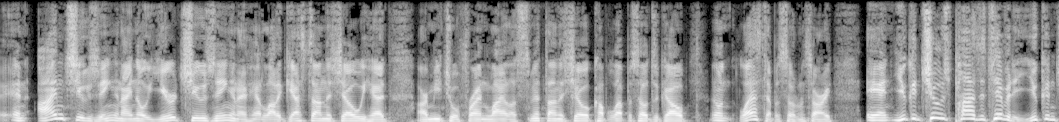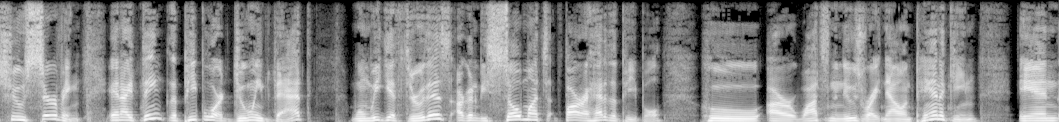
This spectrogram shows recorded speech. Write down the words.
And I'm choosing, and I know you're choosing, and I've had a lot of guests on the show. We had our mutual friend Lila Smith on the show a couple episodes ago, no, last episode, I'm sorry. And you can choose positivity. You can choose serving. And I think the people who are doing that, when we get through this are going to be so much far ahead of the people who are watching the news right now and panicking. And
